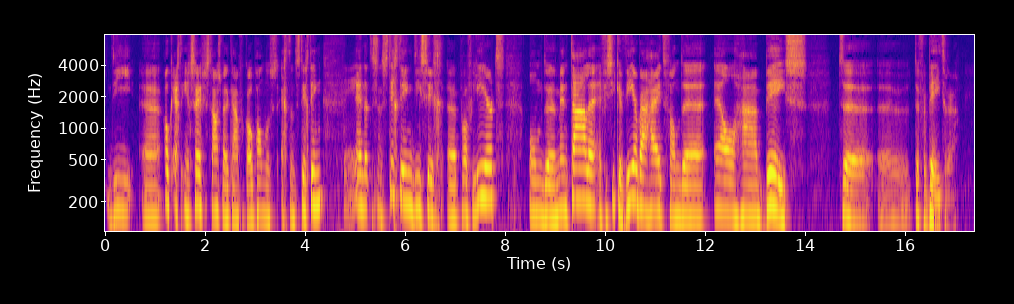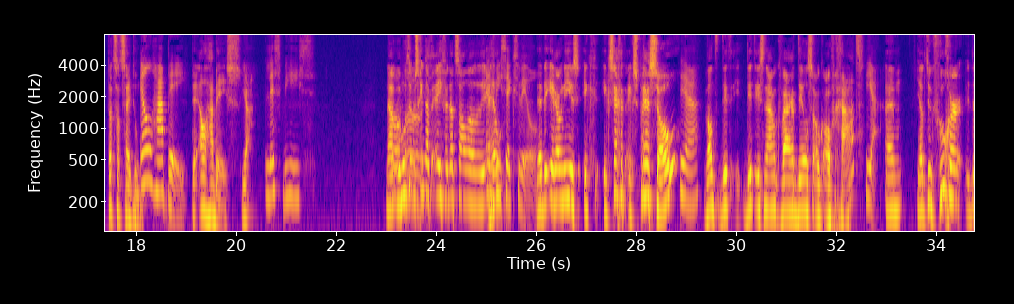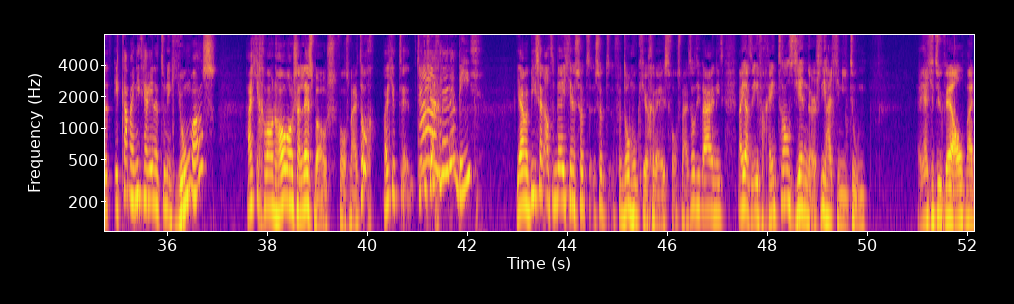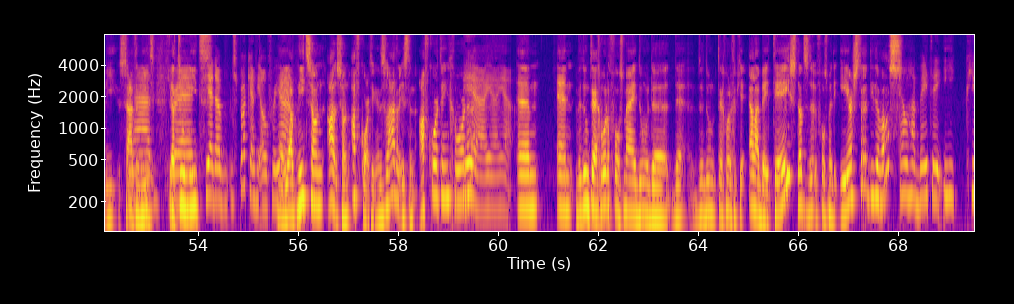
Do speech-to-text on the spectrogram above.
die eh, ook echt ingeschreven is trouwens bij de Kamer van Koophandel. Dus echt een stichting. Oké. En dat is een stichting die zich eh, profileert om de mentale en fysieke weerbaarheid van de LHB's te, te verbeteren. Dat is wat zij doen. LHB. De LHB's, ja. Lesbisch Nou, we Homo's. moeten misschien dat even, dat zal wel en heel... biseksueel. Ja, de ironie is, ik, ik zeg het expres zo, Ja, want dit, dit is namelijk waar het deels ook over gaat. ja. Ehm, je had natuurlijk vroeger, dat, ik kan mij niet herinneren toen ik jong was, had je gewoon homo's en lesbo's, volgens mij, toch? Had je tw- twintig jaar Ah, geleden? En bies. Ja, maar bi's zijn altijd een beetje een soort, soort verdomhoekje geweest, volgens mij. Toch? Die waren niet, maar je had in ieder geval geen transgenders, die had je niet toen. Ja, die had je natuurlijk wel, maar die zaten ja, niet... Ja, toen niet. Ja, daar sprak je niet over. Ja, Nee, je had niet zo'n ah, zo'n afkorting. En dus later is het een afkorting geworden. ja, ja, ja. Ehm, en we doen tegenwoordig, volgens mij, doen we de, de, we doen, tegenwoordig heb je LHBT's. Dat is de, volgens mij de eerste die er was. LHBTIQ.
